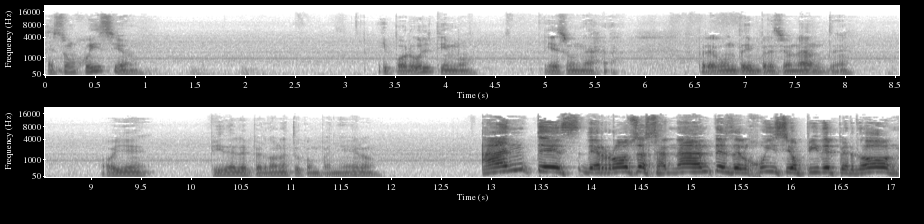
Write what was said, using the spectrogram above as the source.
Es un juicio. Y por último, y es una pregunta impresionante, oye, pídele perdón a tu compañero. Antes de Rosa Saná, antes del juicio, pide perdón.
